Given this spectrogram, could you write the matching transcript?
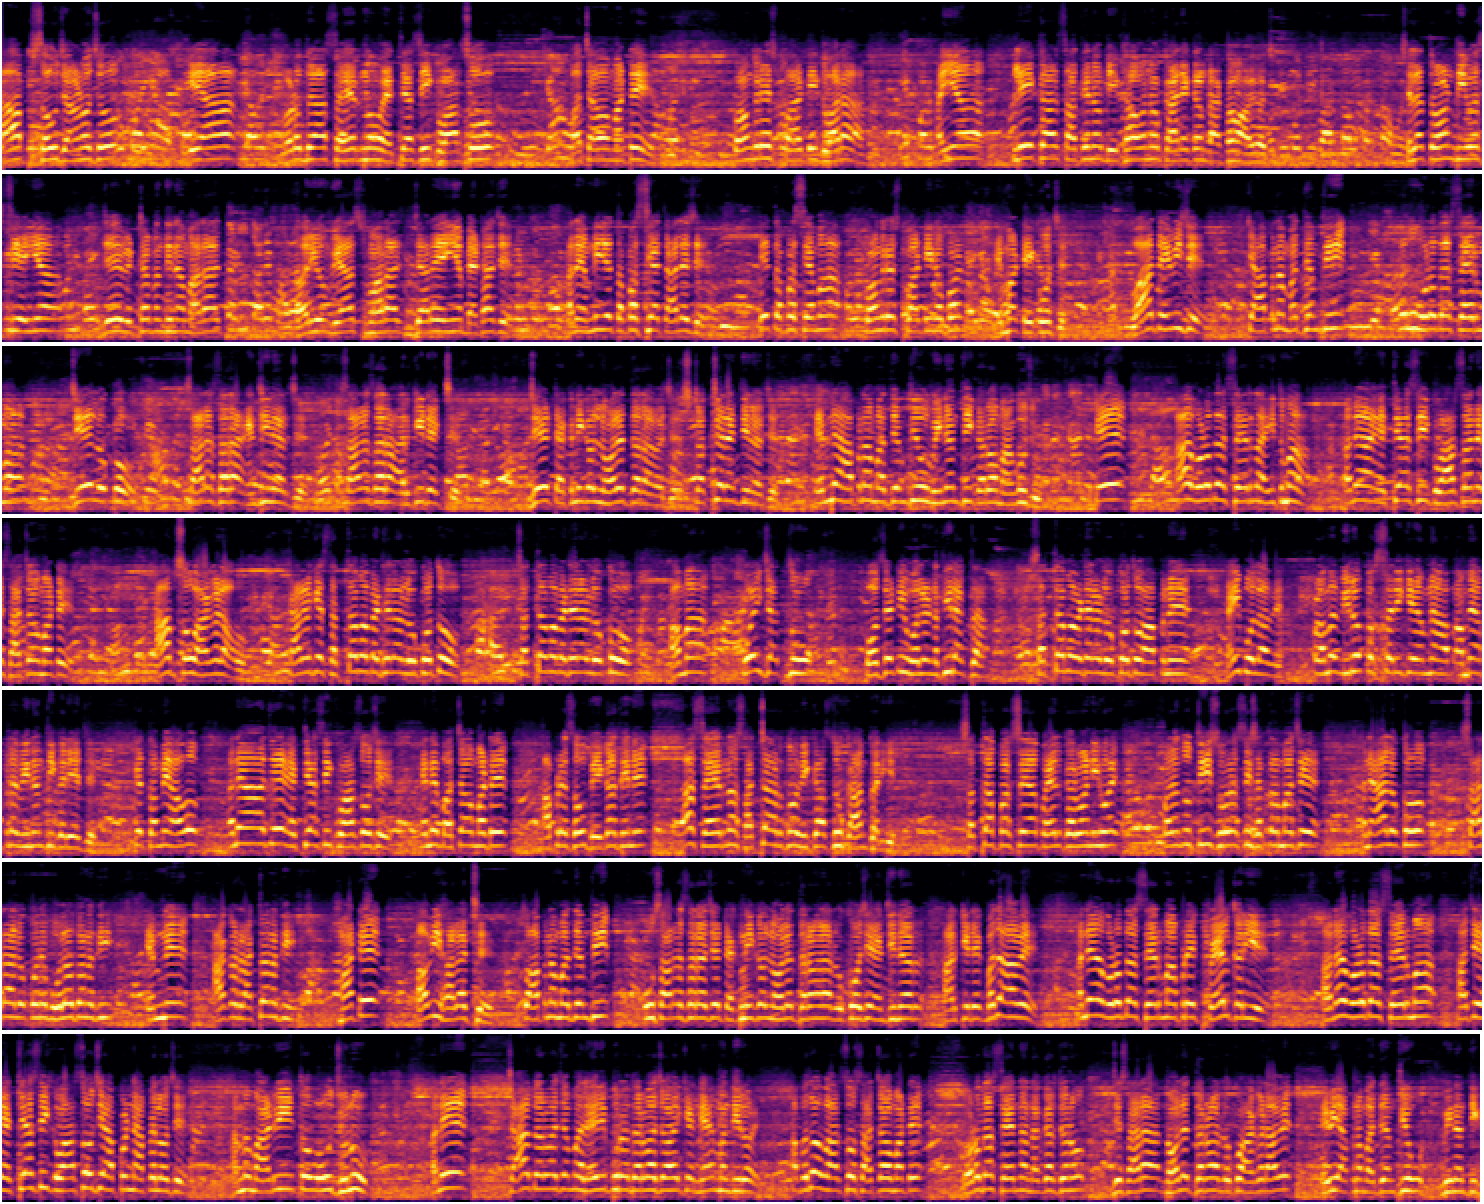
આપ સૌ જાણો છો કે આ વડોદરા શહેરનો ઐતિહાસિક વારસો બચાવવા માટે કોંગ્રેસ પાર્ટી દ્વારા અહીંયા પ્લે કાર્ડ સાથેનો દેખાવાનો કાર્યક્રમ રાખવામાં આવ્યો છે. છેલ્લા ત્રણ દિવસથી અહીંયા જે વિઠ્ઠલ મંદિરના મહારાજ, હરિઓમ વ્યાસ મહારાજ જ્યારે અહીંયા બેઠા છે અને એમની જે તપસ્યા ચાલે છે, એ તપસ્યામાં કોંગ્રેસ પાર્ટીનો પણ એમાં ટેકો છે. વાત એવી છે કે આપના માધ્યમથી વડોદરા શહેરમાં જે લોકો સારા સારા એન્જિનિયર છે, સારા સારા આર્કિટેક્ટ છે, જે ટેકનિકલ નોલેજ ધરાવે છે સ્ટ્રક્ચર એન્જિનિયર છે, એમને આપણા માધ્યમથી હું વિનંતી કરવા માગું છું કે આ વડોદરા શહેરના હિતમાં અને આ ઐતિહાસિક વારસાને સાચવવા માટે આપ સૌ આગળ આવો. કારણ કે સત્તામાં બેઠેલા લોકો તો, સત્તામાં બેઠેલા લોકો આમાં કોઈ જાતનું પોઝિટિવ વલણ નથી રાખતા. સત્તામાં બેઠેલા લોકો તો આપને નહીં બોલાવે. પણ અમે વિરોધ પક્ષ તરીકે અમને અમે આપણે વિનંતી કરીએ છીએ કે તમે આવો અને આ જે ઐતિહાસિક વારસો છે, એને બચાવવા માટે આપણે સૌ ભેગા થઈને આ શહેરના સાચા અર્થમાં વિકાસનું કામ કરીએ. સત્તા પક્ષે આ પહેલ કરવાની હોય, પરંતુ ત્રીસ વર્ષથી સત્તામાં છે અને આ લોકો સારા લોકોને બોલાવતા નથી, એમને આગળ રાખતા નથી. માટે આવી હાલત છે. તો આપના માધ્યમથી હું સારા સારા જે ટેકનિકલ નોલેજ ધરાવનારા લોકો છે એન્જિનિયર આર્કિટેક્ટ બધા આવે અને વડોદરા શહેરમાં આપણે એક પહેલ કરીએ. અને વડોદરા શહેરમાં આ જે ઐતિહાસિક વારસો જે આપણને આપેલો છે. અમે માંડવી તો બહુ જૂનું અને ચાર દરવાજામાં લહેરીપુરા દરવાજા હોય કે ન્યાય મંદિર હોય, આ બધો વારસો સાચવવા માટે વડોદરા શહેરના નગરજનો જે સારા નોલેજ ધરાવનારા લોકો આગળ આવે એવી આપના માધ્યમથી હું વિનંતી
